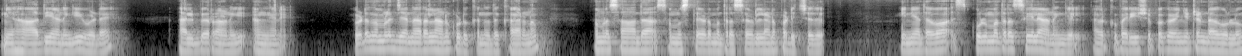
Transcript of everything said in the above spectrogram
ഇനി ഹാദി ആണെങ്കിൽ ഇവിടെ അൽബിർ ആണെങ്കിൽ അങ്ങനെ. ഇവിടെ നമ്മൾ ജനറലാണ് കൊടുക്കുന്നത്. കാരണം നമ്മൾ സാധാ സമസ്തയുടെ മദ്രസകളിലാണ് പഠിച്ചത്. ഇനി അഥവാ സ്കൂൾ മദ്രസയിലാണെങ്കിൽ അവർക്ക് പരീക്ഷ ഇപ്പോൾ കഴിഞ്ഞിട്ടുണ്ടാകുള്ളൂ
